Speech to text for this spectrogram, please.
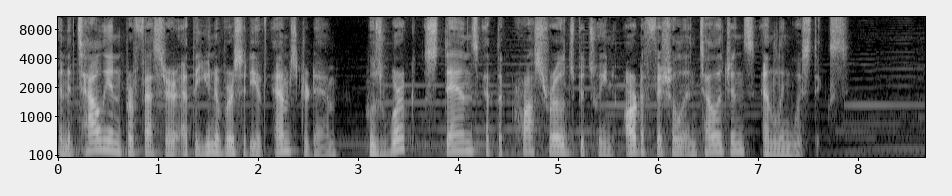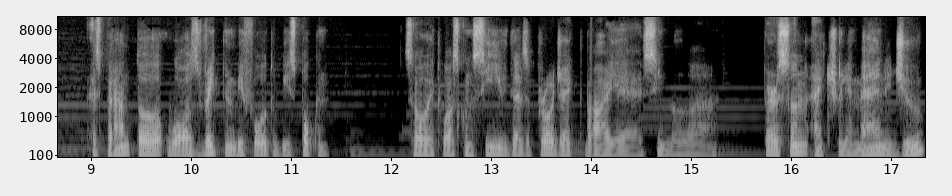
an Italian professor at the University of Amsterdam whose work stands at the crossroads between artificial intelligence and linguistics. Esperanto was written before to be spoken. So it was conceived as a project by a single uh, person, actually a man, a Jew,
